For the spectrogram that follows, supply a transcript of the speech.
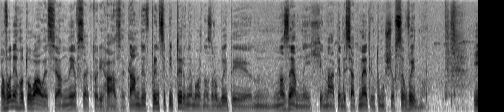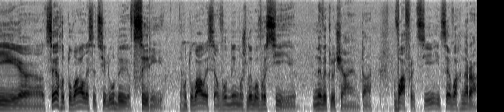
Вони готувалися не в секторі гази, там, де в принципі тир не можна зробити наземний на 50 метрів, тому що все видно. І е, це готувалися ці люди в Сирії. Готувалися вони, можливо, в Росії, не виключаємо так, в Африці, і це вагнера.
